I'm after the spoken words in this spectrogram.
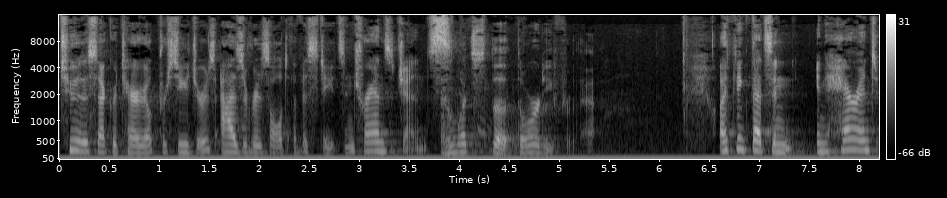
to the secretarial procedures as a result of a state's intransigence. And what's the authority for that? I think that's in, inherent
